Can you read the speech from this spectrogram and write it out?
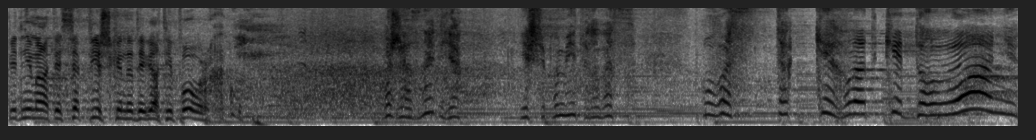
підніматися пішки на дев'ятий поверх. Боже, а знаєте, я, я ще помітила вас У вас такі гладкі долоні.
